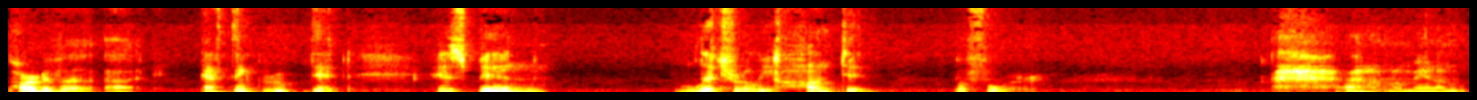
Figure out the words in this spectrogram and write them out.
part of a, a ethnic group that has been literally hunted before. I don't know, man. I'm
